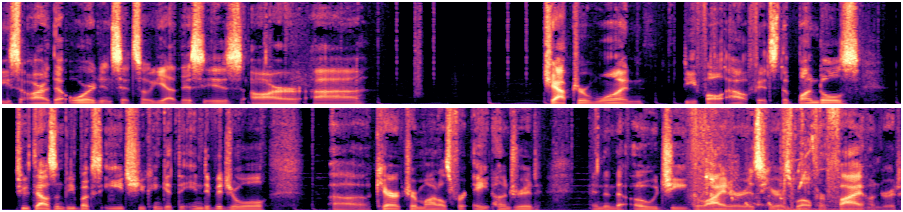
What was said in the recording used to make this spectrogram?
These are the Origin set. So, yeah, this is our uh, chapter one default outfits. The bundles, 2000 V bucks each. You can get the individual uh, character models for 800 and then the OG glider is here as well for 500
